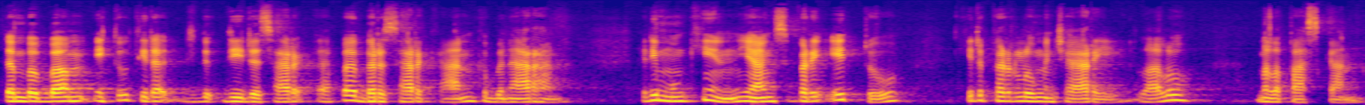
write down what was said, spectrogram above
dan beban itu tidak didesar, apa, berdasarkan kebenaran. Jadi mungkin yang seperti itu kita perlu mencari, lalu melepaskan.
